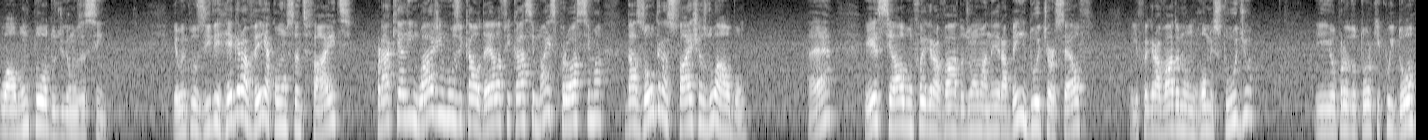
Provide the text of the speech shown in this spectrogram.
o álbum todo, digamos assim. Eu inclusive regravei a Constant Fight para que a linguagem musical dela ficasse mais próxima das outras faixas do álbum. É? Esse álbum foi gravado de uma maneira bem do it yourself. Ele foi gravado num home studio e o produtor que cuidou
